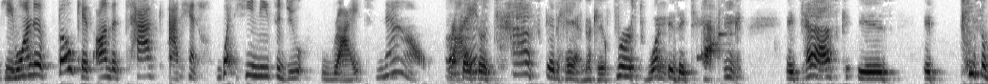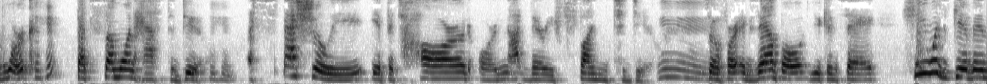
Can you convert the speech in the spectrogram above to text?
He wanted to focus on the task at hand, what he needs to do right now. Okay, Right? so task at hand. Okay, first, what Mm. is a task? A task is a piece of work Mm-hmm. that someone has to do, especially if it's hard or not very fun to do. Mm. So, for example, you can say, he was given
